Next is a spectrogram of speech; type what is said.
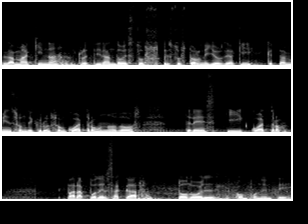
la máquina retirando estos, estos tornillos de aquí, que también son de cruz, son cuatro, uno, dos, tres y cuatro, para poder sacar todo el componente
